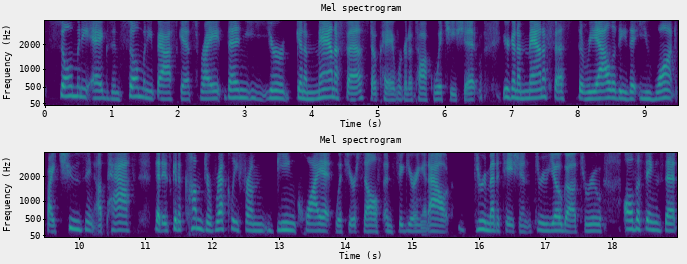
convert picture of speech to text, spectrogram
so many eggs in so many baskets, right? Then you're gonna manifest. Okay, we're gonna talk witchy shit. You're gonna manifest the reality that you want by choosing a path that is gonna come directly from being quiet with yourself and figuring it out through meditation, through yoga, through all the things that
